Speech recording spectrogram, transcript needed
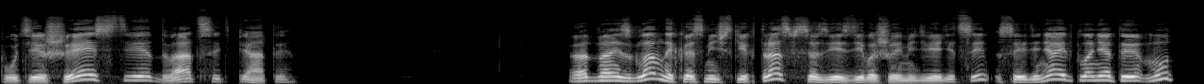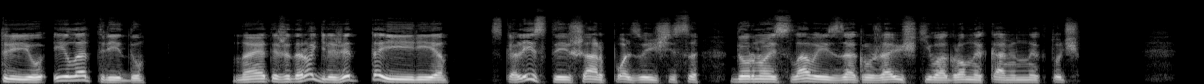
Путешествие двадцать пятое Одна из главных космических трасс в созвездии Большой Медведицы соединяет планеты Мутрию и Латриду. На этой же дороге лежит Таирия, скалистый шар, пользующийся дурной славой из-за окружающих его огромных каменных туч.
